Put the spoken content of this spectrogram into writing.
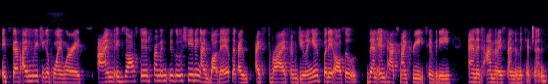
it's def- I'm reaching a point where it's I'm exhausted from negotiating. I love it. Like I, I thrive from doing it, but it also then impacts my creativity and the time that I spend in the kitchen.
